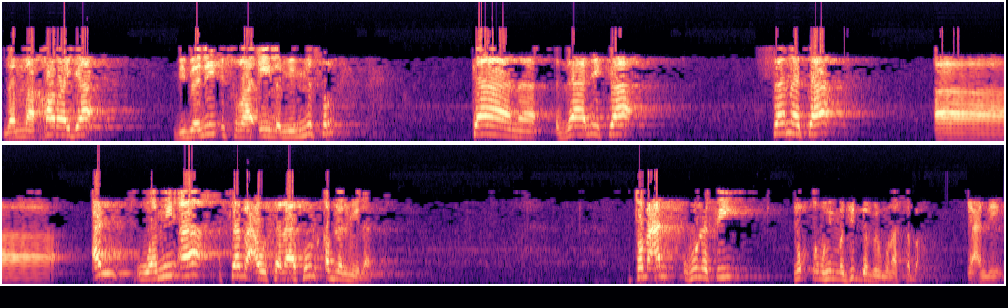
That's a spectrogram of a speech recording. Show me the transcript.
لما خرج ببني إسرائيل من مصر كان ذلك سنة آه ألف ومئة سبعة وثلاثون قبل الميلاد. طبعا هنا في نقطة مهمة جدا بالمناسبة. يعني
